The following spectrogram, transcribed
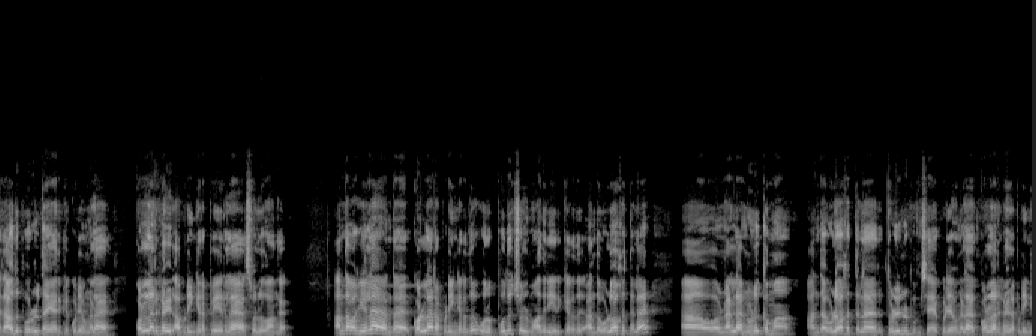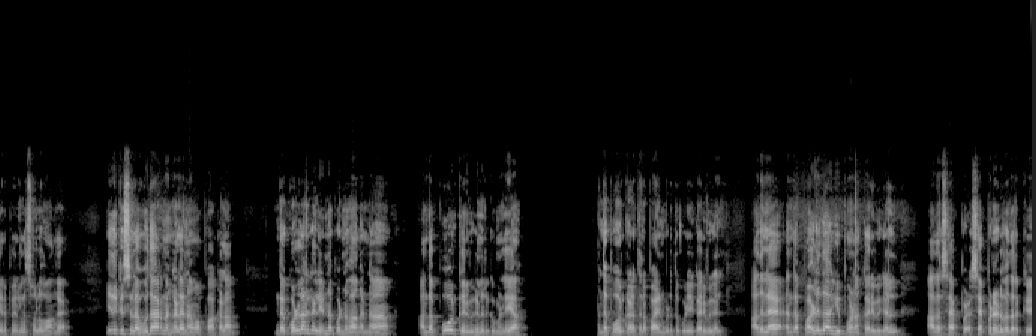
ஏதாவது பொருள் தயாரிக்கக்கூடியவங்களை கொல்லர்கள் அப்படிங்கிற பேரில் சொல்லுவாங்க. அந்த வகையில் அந்த கொல்லர் அப்படிங்கிறது ஒரு பொதுச்சொல் மாதிரி இருக்கிறது. அந்த உலோகத்தில் நல்ல நுணுக்கமாக அந்த உலோகத்தில் தொழில்நுட்பம் செய்யக்கூடியவங்களை கொல்லர்கள் அப்படிங்கிற பேரில் சொல்லுவாங்க. இதுக்கு சில உதாரணங்களை நாம் பார்க்கலாம். இந்த கொல்லர்கள் என்ன பண்ணுவாங்கன்னா அந்த போர்க்கருவிகள் இருக்கும் இல்லையா? அந்த போர்க்களத்தில் பயன்படுத்தக்கூடிய கருவிகள். அதில் அந்த பழுதாகி போன கருவிகள் அதை செப்ப செப்பனிடுவதற்கு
